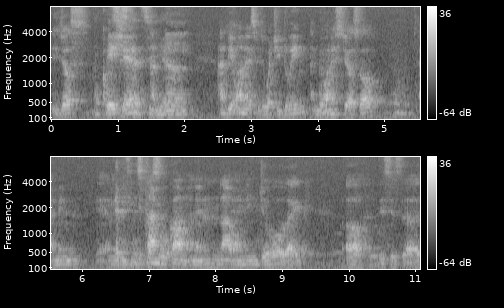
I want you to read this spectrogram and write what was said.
It's just And patience and yeah. be and be honest with what you're doing and be Mm. honest to yourself. Mm. I mean, I mean, Everything is the time will come, and then now I'm in Johor. Like, uh, this is uh,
